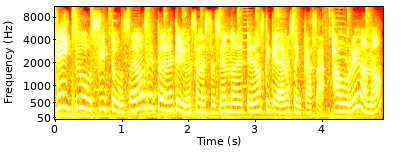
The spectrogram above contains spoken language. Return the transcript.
Hey tú, sí tú, sabemos que actualmente vivimos en una estación donde tenemos que quedarnos en casa. Aburrido, ¿no?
